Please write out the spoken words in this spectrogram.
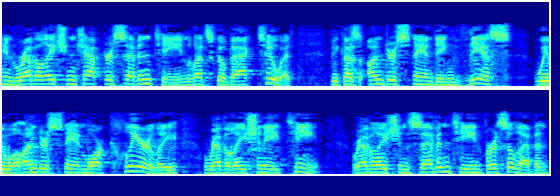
in Revelation chapter 17, let's go back to it, because understanding this, we will understand more clearly Revelation 18. Revelation 17, verse 11,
